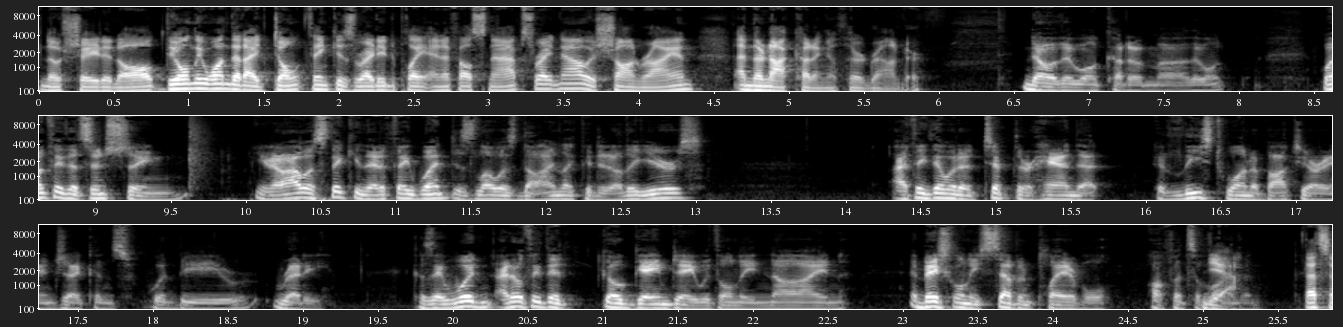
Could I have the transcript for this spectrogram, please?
no shade at all. The only one that I don't think is ready to play NFL snaps right now is Sean Rhyan, and they're not cutting a third rounder. No, they won't cut him. Uh, they won't. One thing that's interesting, you know, I was thinking that if they went as low as nine like they did other years, I think they would have tipped their hand that at least one of Bakhtiari and Jenkins would be ready because they wouldn't. I don't think they'd go game day with only nine and basically only seven playable offensive yeah, linemen. That's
